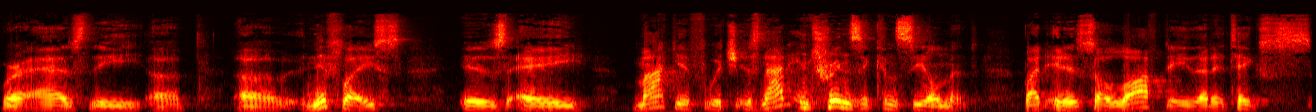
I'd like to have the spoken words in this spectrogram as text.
whereas the uh, uh, nifles is a makif, which is not intrinsic concealment, but it is so lofty that it takes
